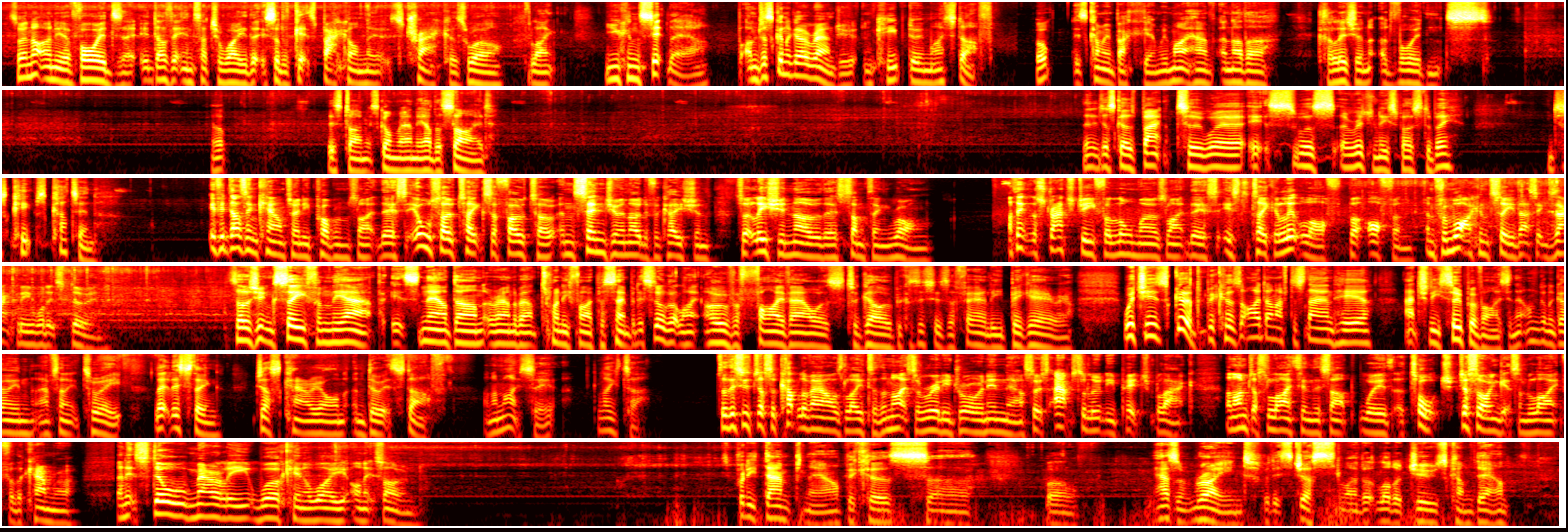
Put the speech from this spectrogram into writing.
So it not only avoids it, it does it in such a way that it sort of gets back on its track as well. Like you can sit there, but I'm just going to go around you and keep doing my stuff. Oh, it's coming back again. We might have another collision avoidance. Oh, this time it's gone round the other side. Then it just goes back to where it was originally supposed to be and just keeps cutting. If it does encounter any problems like this, it also takes a photo and sends you a notification so at least you know there's something wrong. I think the strategy for lawnmowers like this is to take a little off, but often. And from what I can see, that's exactly what it's doing. So as you can see from the app, it's now done around about 25%, but it's still got like over five hours to go because this is a fairly big area, which is good because I don't have to stand here actually supervising it. I'm going to go in and have something to eat. Let this thing just carry on and do its stuff. And I might see it later. So this is just a couple of hours later. The nights are really drawing in now, so it's absolutely pitch black. And I'm just lighting this up with a torch just so I can get some light for the camera. And it's still merrily working away on its own. It's pretty damp now because, uh, well, it hasn't rained, but it's just like a lot of dews come down.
